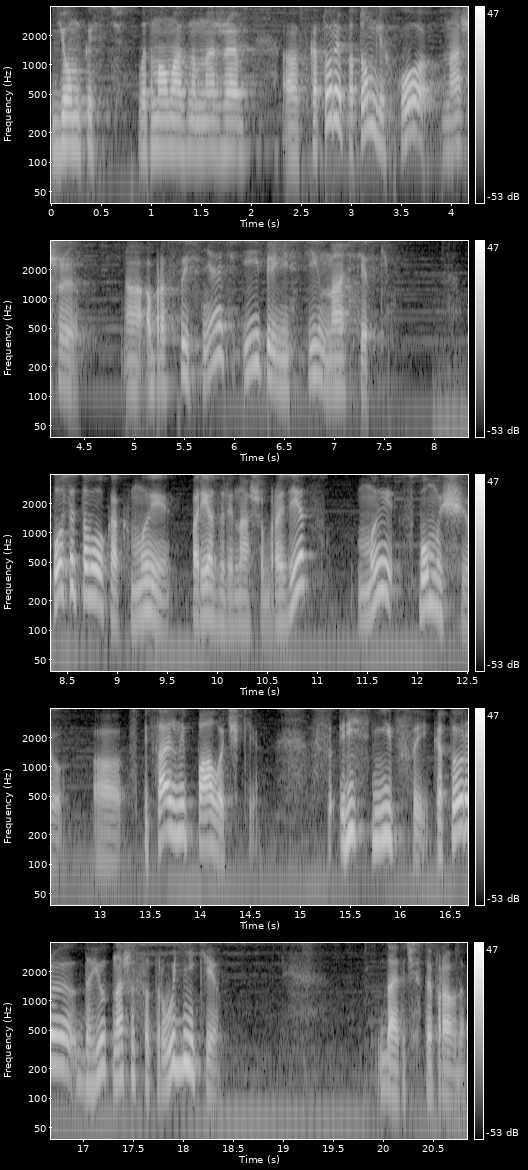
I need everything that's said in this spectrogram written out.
емкость в этом алмазном ноже, а, с которой потом легко наши а, образцы снять и перенести на сетки. После того, как мы порезали наш образец, мы с помощью а, специальной палочки с ресницей, которую дают наши сотрудники, да, это чистая правда,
